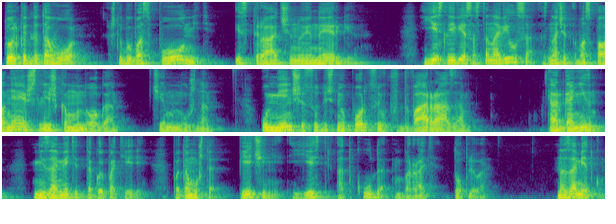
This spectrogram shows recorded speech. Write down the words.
Только для того, чтобы восполнить истраченную энергию. Если вес остановился, значит восполняешь слишком много, чем нужно уменьши суточную порцию в два раза. Организм не заметит такой потери, потому что печени есть откуда брать топливо. На заметку.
